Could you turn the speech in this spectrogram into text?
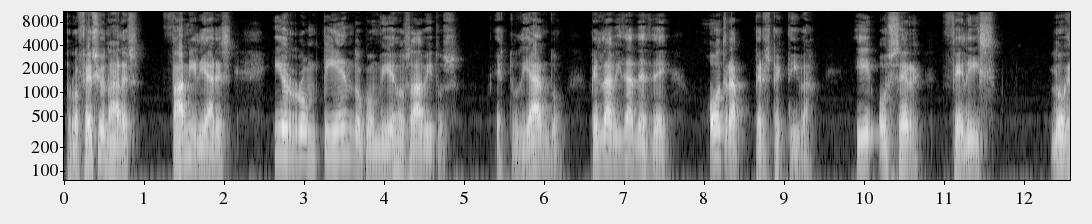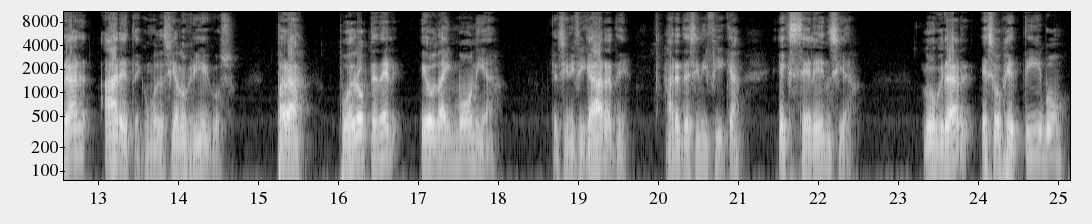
profesionales, familiares y rompiendo con viejos hábitos, estudiando, ver la vida desde otra perspectiva y o ser feliz. Lograr arete, como decían los griegos, para poder obtener eudaimonia, que significa arete. Arete significa excelencia. Lograr ese objetivo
